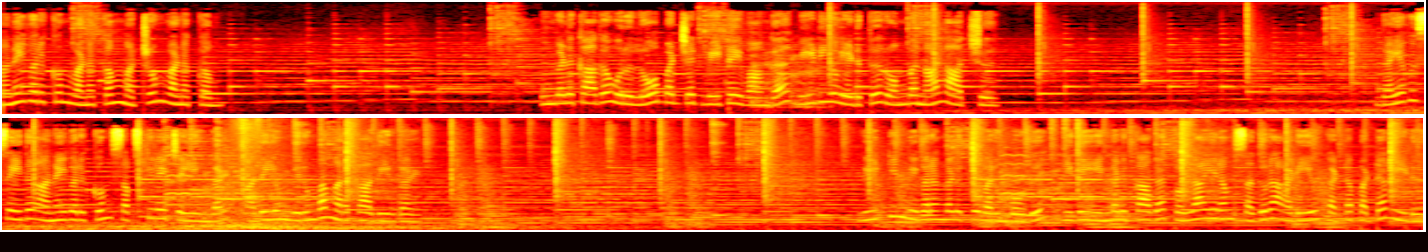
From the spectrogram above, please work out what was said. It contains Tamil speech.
அனைவருக்கும் வணக்கம் மற்றும் வணக்கம். உங்களுக்காக ஒரு லோ பட்ஜெட் வீட்டை வாங்க வீடியோ எடுத்து ரொம்ப நாள் ஆச்சு. தயவு செய்து அனைவருக்கும் சப்ஸ்கிரைப் செய்யுங்கள் அதையும் விரும்ப மறக்காதீர்கள். வீட்டின் விவரங்களுக்கு வரும்போது இது எங்களுக்காக தொள்ளாயிரம் சதுர அடியில் கட்டப்பட்ட வீடு.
